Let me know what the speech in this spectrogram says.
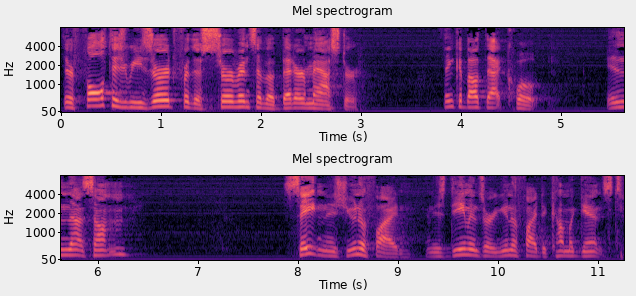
Their fault is reserved for the servants of a better master. Think about that quote. Isn't that something? Satan is unified, and his demons are unified to come against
